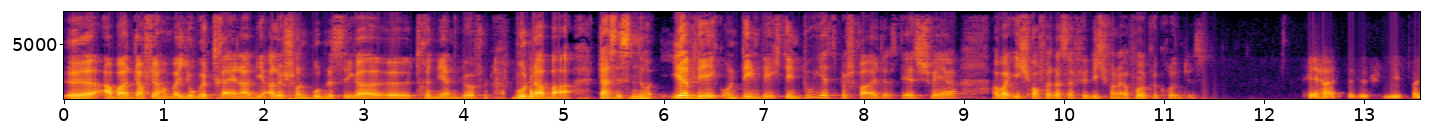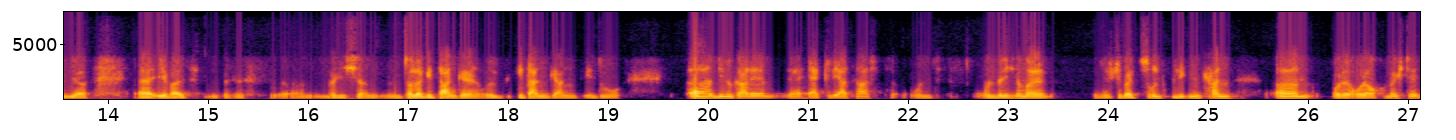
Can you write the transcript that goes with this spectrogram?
Äh, aber dafür haben wir junge Trainer, die alle schon Bundesliga äh, trainieren dürfen. Wunderbar. Das ist ein Irrweg und den Weg, den du jetzt beschreitest, der ist schwer, aber ich hoffe, dass er für dich von Erfolg gekrönt ist. Ja, das ist lieb von dir, äh, Ewald. Das ist äh, wirklich ein toller Gedanke oder Gedankengang, den du äh, die du gerade äh, erklärt hast. Und, und wenn ich nochmal ein Stück weit zurückblicken kann ähm, oder, oder auch möchte,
